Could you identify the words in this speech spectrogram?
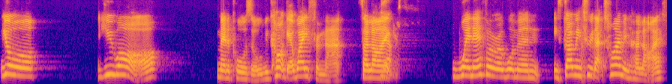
you're, you are menopausal. We can't get away from that. So, like, Yeah. whenever a woman is going through that time in her life,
